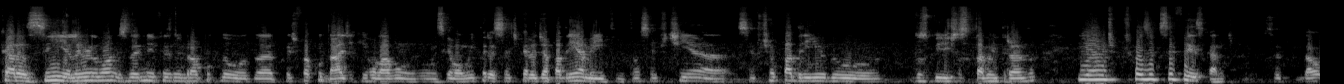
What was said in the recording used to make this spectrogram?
Cara, sim, eu lembro, isso daí me fez lembrar um pouco do, da época de faculdade, que rolava um, um, esquema muito interessante, que era de apadrinhamento. Então sempre tinha, sempre tinha o um padrinho do, dos bichos que estavam entrando, e é o tipo de coisa que você fez, cara. Tipo, você dá,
